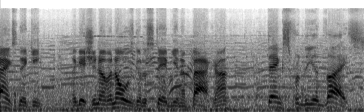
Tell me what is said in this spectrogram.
Thanks, Nicky. I guess you never know who's gonna stab you in the back, huh? Thanks for the advice.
